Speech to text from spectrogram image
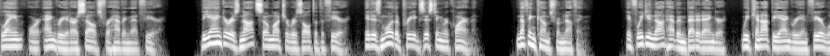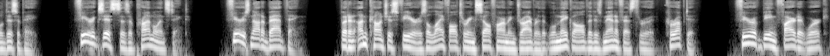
blame, or angry at ourselves for having that fear. The anger is not so much a result of the fear, it is more the pre existing requirement. Nothing comes from nothing. If we do not have embedded anger, we cannot be angry and fear will dissipate. Fear exists as a primal instinct. Fear is not a bad thing. But an unconscious fear is a life altering self harming driver that will make all that is manifest through it corrupt it. Fear of being fired at work,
